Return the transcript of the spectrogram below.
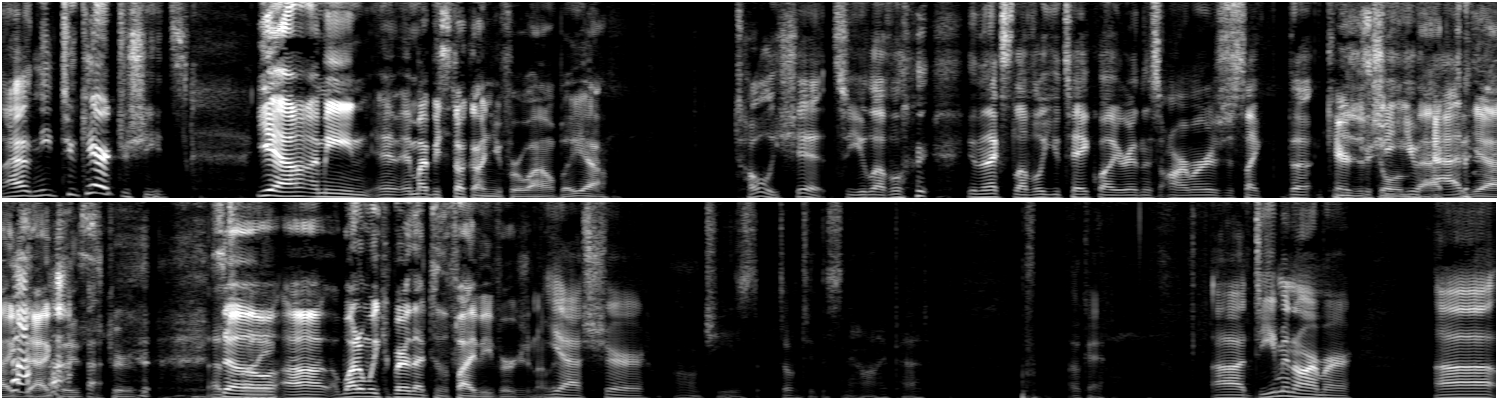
I need two character sheets. Yeah, I mean, it, it might be stuck on you for a while, but yeah. Holy shit! So you level in the next level you take while you're in this armor is just like the You're character just sheet going you had. to- yeah, exactly. It's true. That's so, funny. uh, why don't we compare that to the 5e version of it? Yeah, sure. Oh, jeez. Don't do this now, iPad. Okay. Uh, demon armor. Uh,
